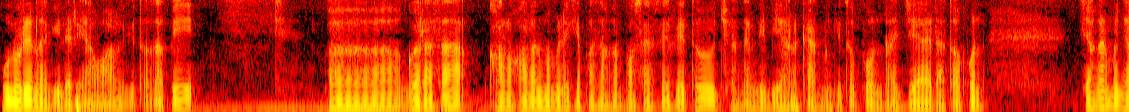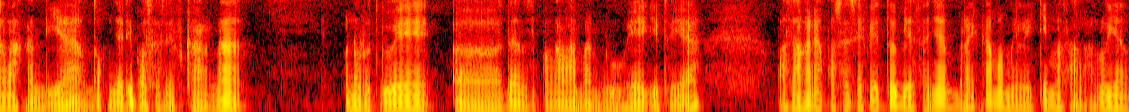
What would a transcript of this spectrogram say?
mundurin lagi dari awal gitu tapi uh, gue rasa kalau kalian memiliki pasangan posesif itu jangan dibiarkan gitu pun aja ataupun jangan menyalahkan dia untuk menjadi posesif. Karena menurut gue uh, dan sepengalaman gue gitu ya pasangan yang posesif itu biasanya mereka memiliki masa lalu yang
